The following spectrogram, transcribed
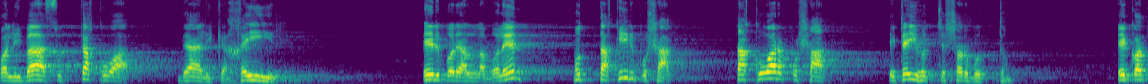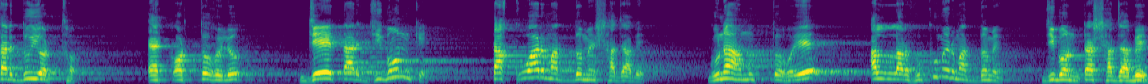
অলিবা সুত্তাকোয়া দেয়ালিকা খৈর এরপরে আল্লাহ বলেন, মোত্তাকির পোশাক তাকোয়ার পোশাক, এটাই হচ্ছে সর্বোত্তম। এ কথার দুই অর্থ। এক অর্থ হইল যে তার জীবনকে তাকুয়ার মাধ্যমে সাজাবে, গুনাহমুক্ত হয়ে আল্লাহর হুকুমের মাধ্যমে জীবনটা সাজাবে,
